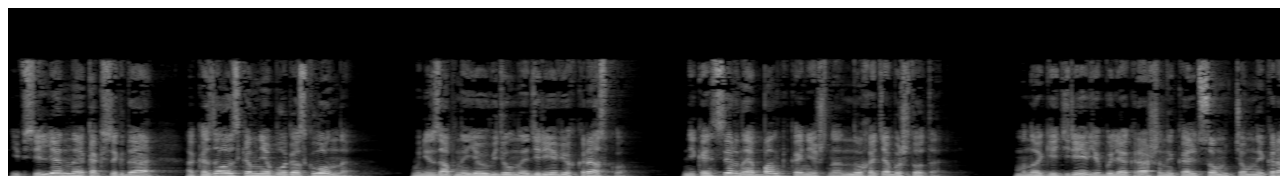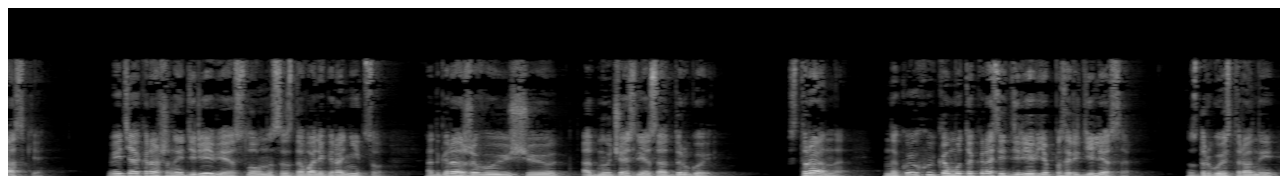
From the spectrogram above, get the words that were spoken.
И вселенная, как всегда, оказалась ко мне благосклонна. Внезапно я увидел на деревьях краску. Не консервная банка, конечно, но хотя бы что-то. Многие деревья были окрашены кольцом темной краски. Ведь окрашенные деревья словно создавали границу – отграживающую одну часть леса от другой. Странно, на кой хуй кому-то красить деревья посреди леса? С другой стороны,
